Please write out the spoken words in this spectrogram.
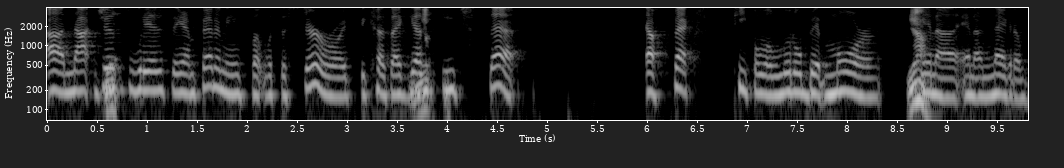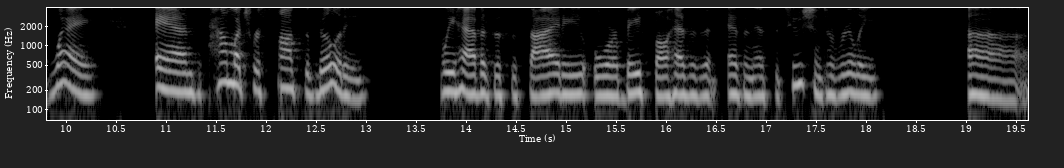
uh, not just with the amphetamines, but with the steroids, because I guess each step affects people a little bit more Yeah. in a in a negative way, and how much responsibility we have as a society or baseball has as an, as an institution to really uh,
